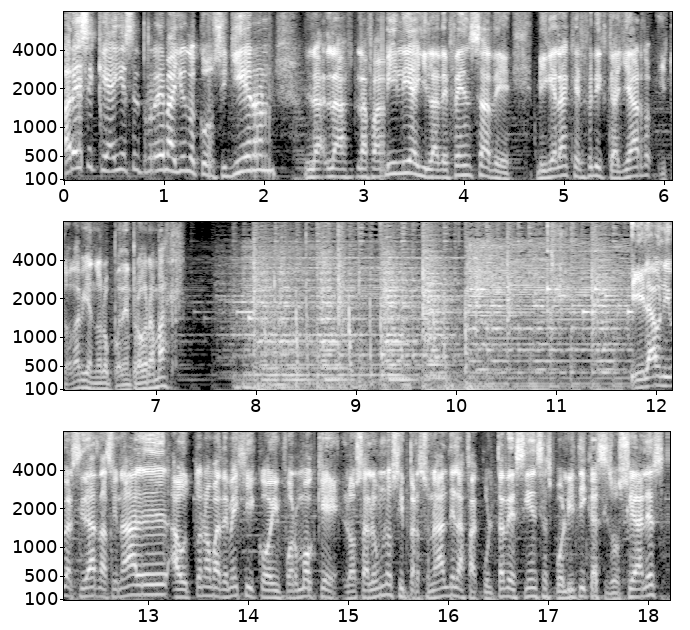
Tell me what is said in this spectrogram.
Parece que ahí es el problema. Ellos lo consiguieron, la, la familia y la defensa de Miguel Ángel Félix Gallardo, y todavía no lo pueden programar. Y la Universidad Nacional Autónoma de México informó que los alumnos y personal de la Facultad de Ciencias Políticas y Sociales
